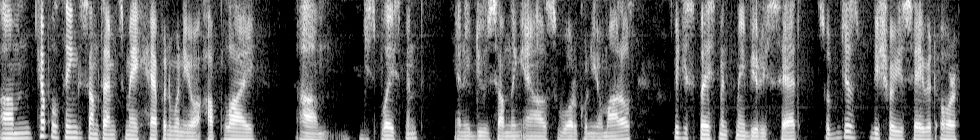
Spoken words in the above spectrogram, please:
Um, couple things sometimes may happen when you apply um, displacement and you do something else work on your models. Your displacement may be reset so just be sure you save it or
